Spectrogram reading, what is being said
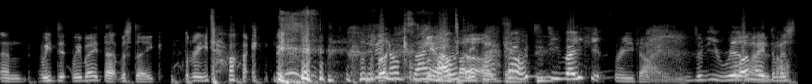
and we did we made that mistake three times. Did it not say how, did, how did you make it three times? Did you Well. I made the mis-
